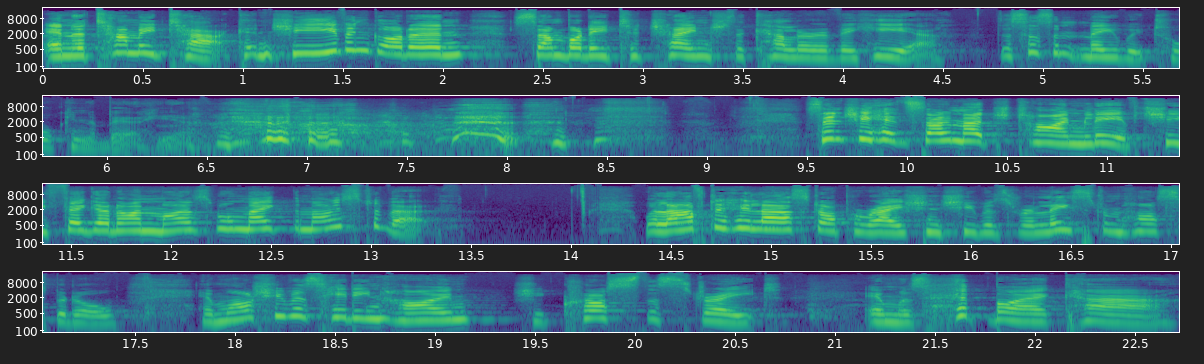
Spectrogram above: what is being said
and a tummy tuck. And she even got in somebody to change the colour of her hair. This isn't me we're talking about here. Since she had so much time left, she figured I might as well make the most of it. Well, after her last operation, she was released from hospital, and while she was heading home, she crossed the street and was hit by a car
